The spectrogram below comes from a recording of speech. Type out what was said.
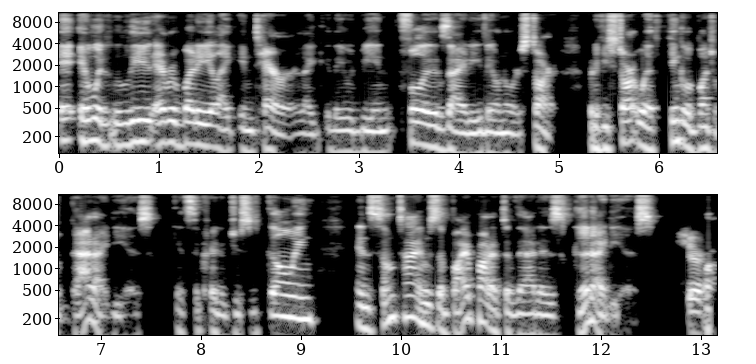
It, it would leave everybody like in terror. Like they would be in full anxiety. They don't know where to start. But if you start with, think of a bunch of bad ideas, gets the creative juices going. And sometimes a byproduct of that is good ideas sure. or a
